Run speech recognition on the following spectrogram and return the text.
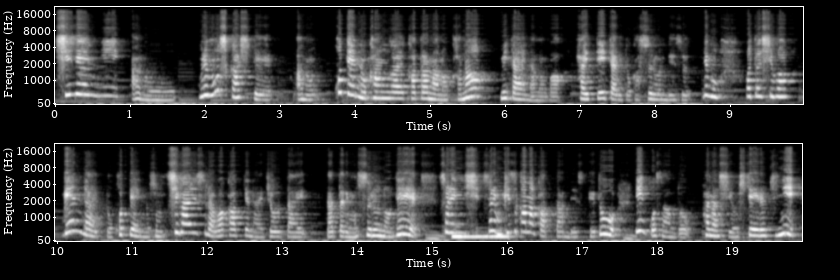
自然に、あの、これもしかして、あの、古典の考え方なのかな？みたいなのが入っていたりとかするんです。でも、私は現代と古典のその違いすら分かってない状態だったりもするので、それにし、それも気づかなかったんですけど、りん。こさんと話をしているうちに、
